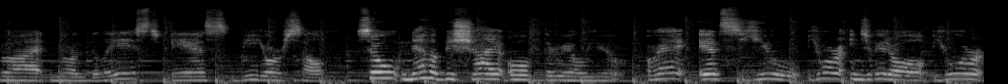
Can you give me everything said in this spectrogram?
but not the least is be yourself so never be shy of the real you, okay? It's you, you're individual, you're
